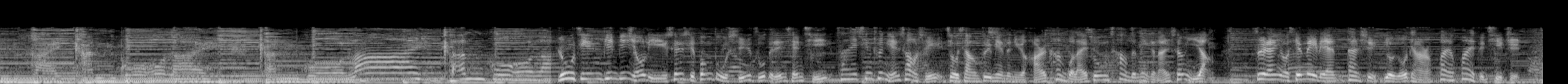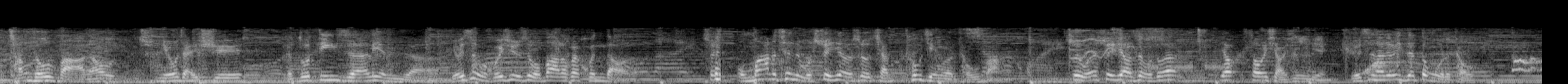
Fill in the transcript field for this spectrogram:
如今彬彬有礼、绅士风度十足的任贤齐，在青春年少时，就像对面的女孩看过来中唱的那个男生一样，虽然有些内敛，但是又有点坏坏的气质。长头发，然后牛仔靴，很多钉子啊、链子啊。有一次我回去的时候，我爸都快昏倒了，所以我妈都趁着我睡觉的时候想偷剪我的头发，所以我在睡觉的时候我都要要稍微小心一点。有一次他就一直在动我的头，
